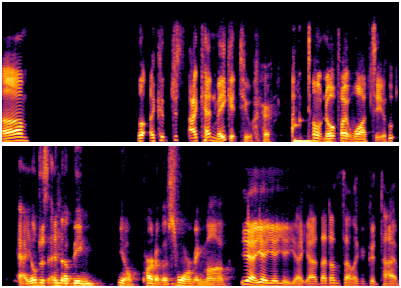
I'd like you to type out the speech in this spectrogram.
Um. Well, I could just I can make it to her. I don't know if I want to. Yeah, you'll just end up being, you know, part of a swarming mob. Yeah, yeah, yeah, yeah, yeah, yeah. That doesn't sound like a good time.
